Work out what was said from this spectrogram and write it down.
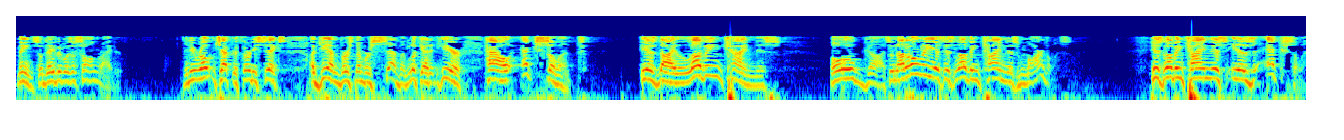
means. So David was a songwriter. And he wrote in chapter 36, again, verse number 7. Look at it here. How excellent is thy loving kindness, O God. So not only is his loving kindness marvelous, his loving kindness is excellent.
